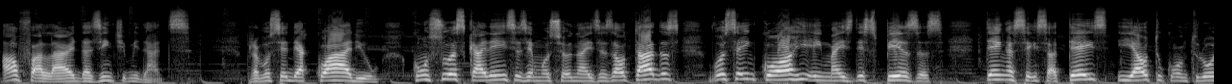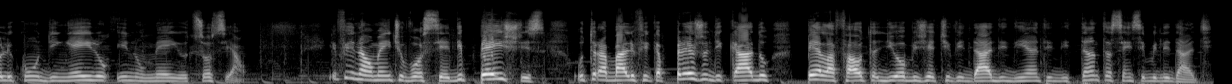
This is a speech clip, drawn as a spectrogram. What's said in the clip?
ao falar das intimidades. Para você de Aquário, com suas carências emocionais exaltadas, você incorre em mais despesas. Tenha sensatez e autocontrole com o dinheiro e no meio social. E finalmente, você de peixes, o trabalho fica prejudicado pela falta de objetividade diante de tanta sensibilidade.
